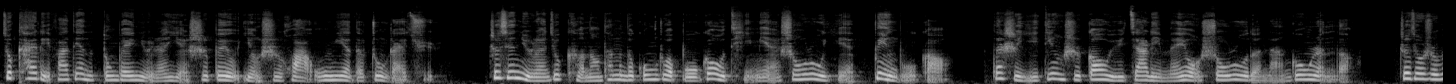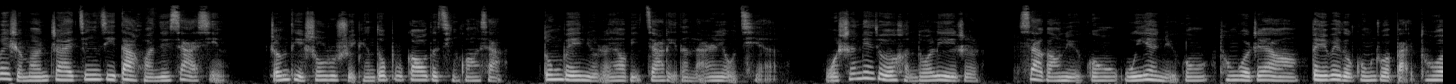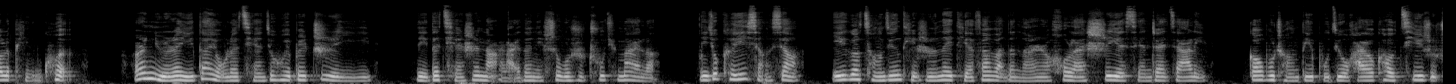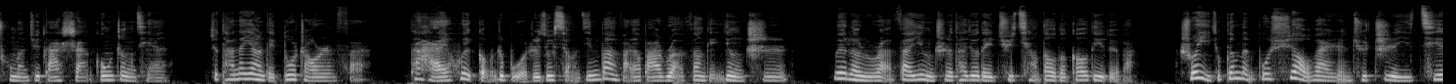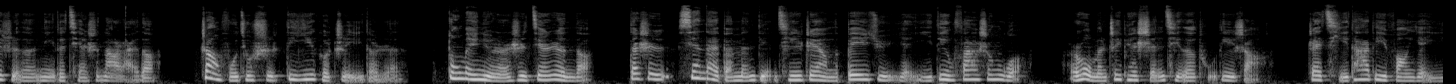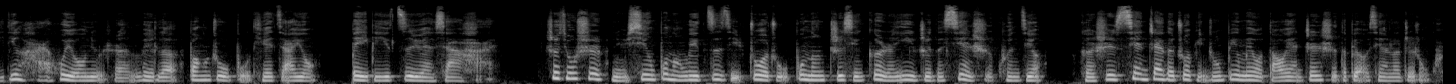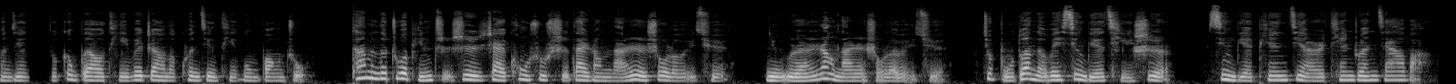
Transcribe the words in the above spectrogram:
就开理发店的东北女人也是被影视化污蔑的重灾区。这些女人就可能她们的工作不够体面，收入也并不高，但是一定是高于家里没有收入的男工人的。这就是为什么在经济大环境下行、整体收入水平都不高的情况下，东北女人要比家里的男人有钱。我身边就有很多例子，下岗女工、无业女工通过这样卑微的工作摆脱了贫困。而女人一旦有了钱，就会被质疑：你的钱是哪来的？你是不是出去卖了？你就可以想象，一个曾经体制内铁饭碗的男人，后来失业闲在家里，高不成低不就，还要靠妻子出门去打散工挣钱，就他那样得多招人烦。他还会梗着脖子，就想尽办法要把软饭给硬吃。为了软饭硬吃，他就得去抢道德高地，对吧？所以就根本不需要外人去质疑妻子的你的钱是哪来的，丈夫就是第一个质疑的人。东北女人是坚韧的，但是现代版本顶妻这样的悲剧也一定发生过。而我们这片神奇的土地上，在其他地方也一定还会有女人为了帮助补贴家用，被逼自愿下海。这就是女性不能为自己做主、不能执行个人意志的现实困境。可是现在的作品中并没有导演真实的表现了这种困境，就更不要提为这样的困境提供帮助。他们的作品只是在控诉时代让男人受了委屈，女人让男人受了委屈，就不断的为性别歧视、性别偏见而添砖加瓦。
